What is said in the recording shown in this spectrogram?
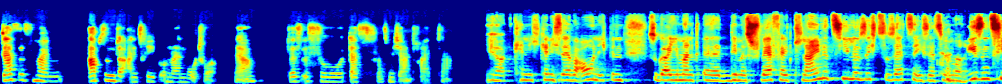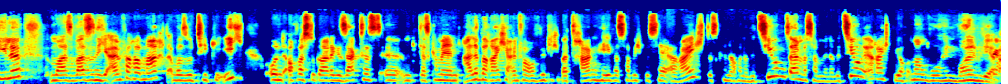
das ist mein absoluter Antrieb und mein Motor. Ja, das ist so das, was mich antreibt. Ja. Ja, kenne ich, kenne ich selber auch. Und ich bin sogar jemand, äh, dem es schwerfällt, kleine Ziele sich zu setzen. Ich setze immer Riesenziele, was, was es nicht einfacher macht, aber so ticke ich. Und auch was du gerade gesagt hast, äh, das kann man ja in alle Bereiche einfach auch wirklich übertragen. Hey, was habe ich bisher erreicht? Das kann auch in einer Beziehung sein. Was haben wir in einer Beziehung erreicht? Wie auch immer, wohin wollen wir? Ja,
